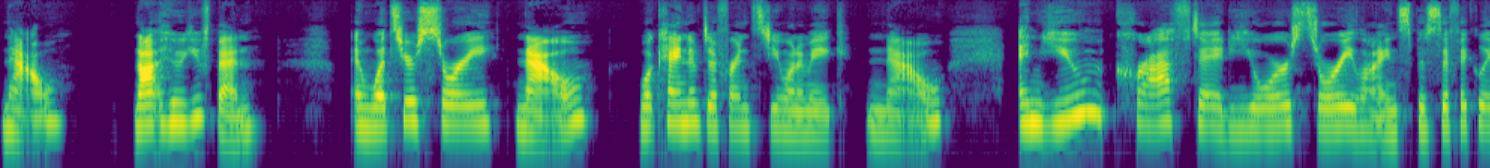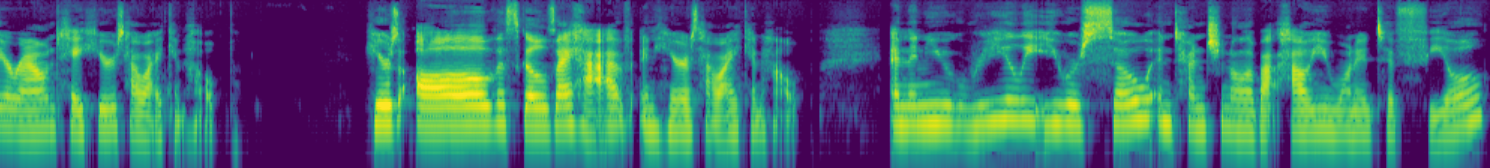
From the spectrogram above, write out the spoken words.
now, not who you've been, and what's your story now what kind of difference do you want to make now? And you crafted your storyline specifically around hey, here's how I can help. Here's all the skills I have, and here's how I can help. And then you really, you were so intentional about how you wanted to feel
